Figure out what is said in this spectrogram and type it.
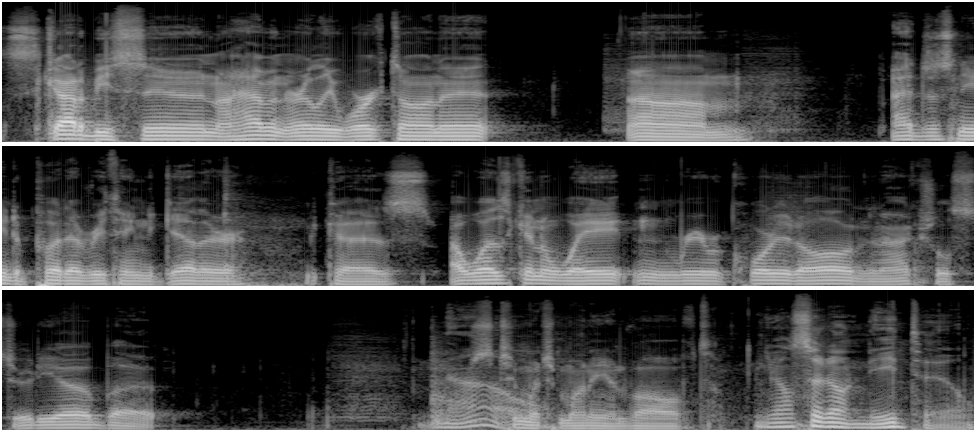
It's got to be soon. I haven't really worked on it. Um, I just need to put everything together because I was gonna wait and re-record it all in an actual studio, but No. there's too much money involved. You also don't need to.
